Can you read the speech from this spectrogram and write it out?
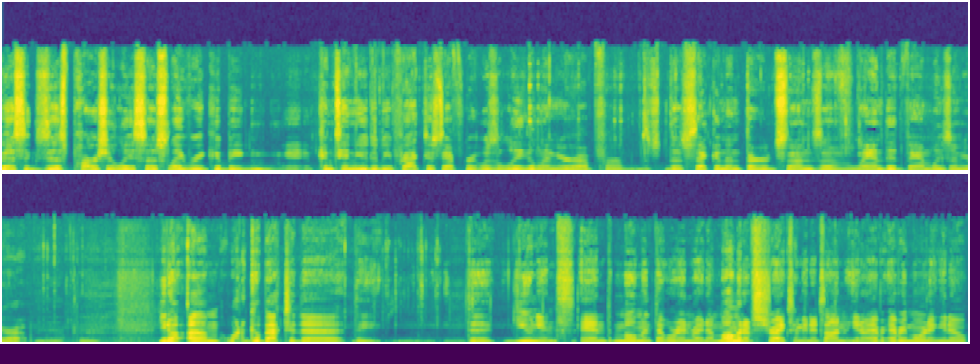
U.S. exists partially so slavery could be continue to be practiced after it was illegal in Europe for the second and third sons of landed families in Europe. Yeah, yeah. You know, um, I want to go back to the the the unions and the moment that we're in right now, moment of strikes. I mean, it's on you know every every morning, you know,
